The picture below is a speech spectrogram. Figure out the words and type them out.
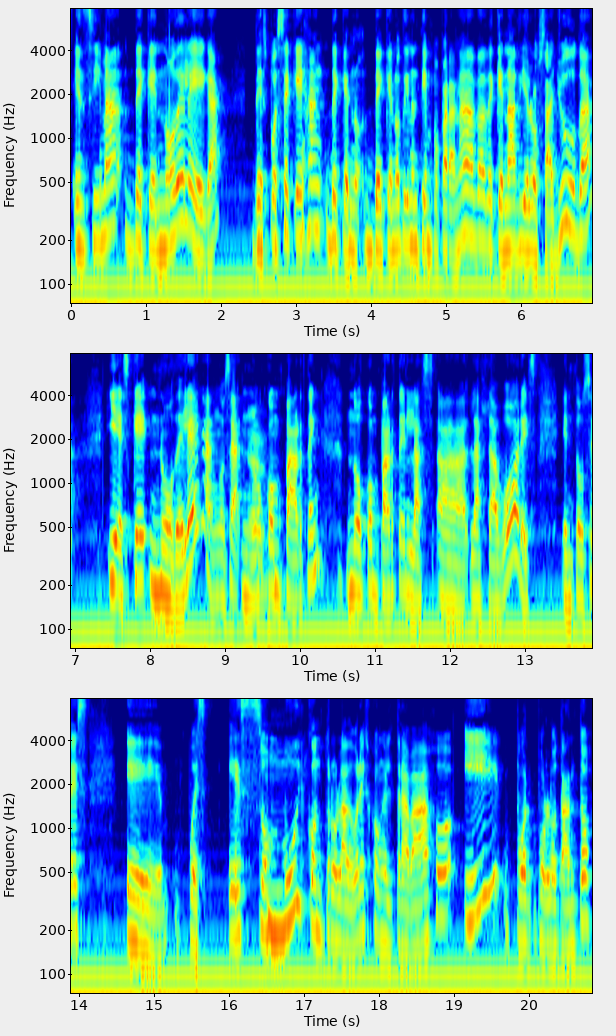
encima de que no delega, después se quejan de que no, de que no tienen tiempo para nada, de que nadie los ayuda. Y es que no delegan, o sea, no comparten, no comparten las, ah, las labores. Entonces, eh, pues son muy controladores con el trabajo y por, lo tanto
